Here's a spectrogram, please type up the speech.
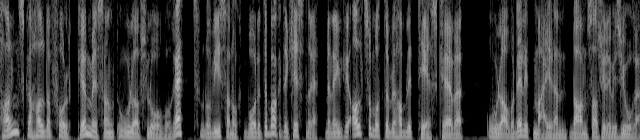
han skal holde folket med Sankt Olavs lov og rett. og Da viser han nok både tilbake til kristenrett, men egentlig alt som måtte ha blitt tilskrevet Olav, og det er litt mer enn det han sannsynligvis gjorde.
